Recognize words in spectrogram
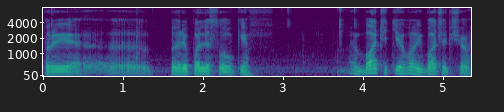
при е, перепалісовці бачить його і бачить, що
